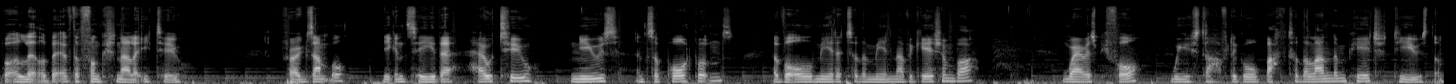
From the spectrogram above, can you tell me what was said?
but a little bit of the functionality too. For example, you can see the how to, news and support buttons have all made it to the main navigation bar, whereas before we used to have to go back to the landing page to use them.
